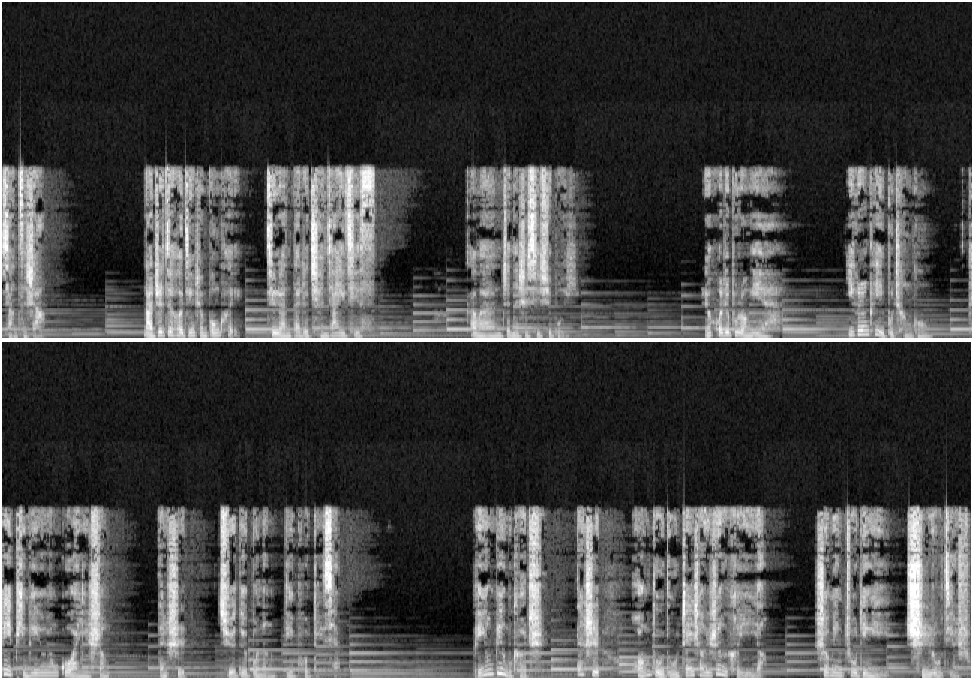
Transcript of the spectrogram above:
想自杀。哪知最后精神崩溃，竟然带着全家一起死。看完真的是唏嘘不已。人活着不容易，啊一个人可以不成功，可以平平庸庸过完一生，但是绝对不能跌破底线。平庸并不可耻，但是黄赌毒沾上任何一样，生命注定以耻辱结束。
